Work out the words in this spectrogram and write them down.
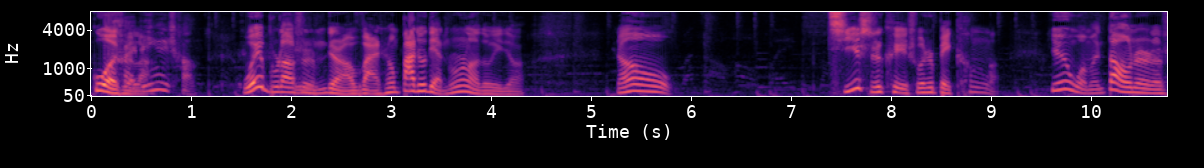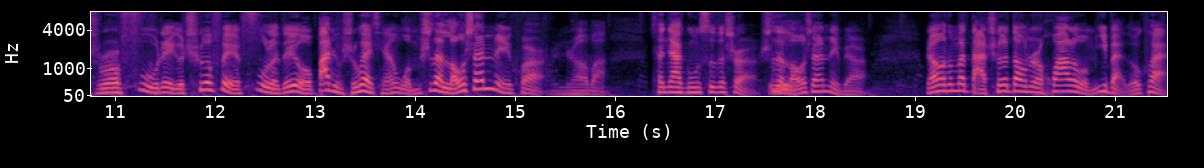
过去海了，滨浴场，我也不知道是什么地儿啊。晚上八九点钟了都已经，然后其实可以说是被坑了，因为我们到那儿的时候付这个车费付了得有八九十块钱，我们是在崂山那一块儿，你知道吧？参加公司的事儿是在嗯崂山那边儿，然后他妈打车到那儿花了我们一百多块。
